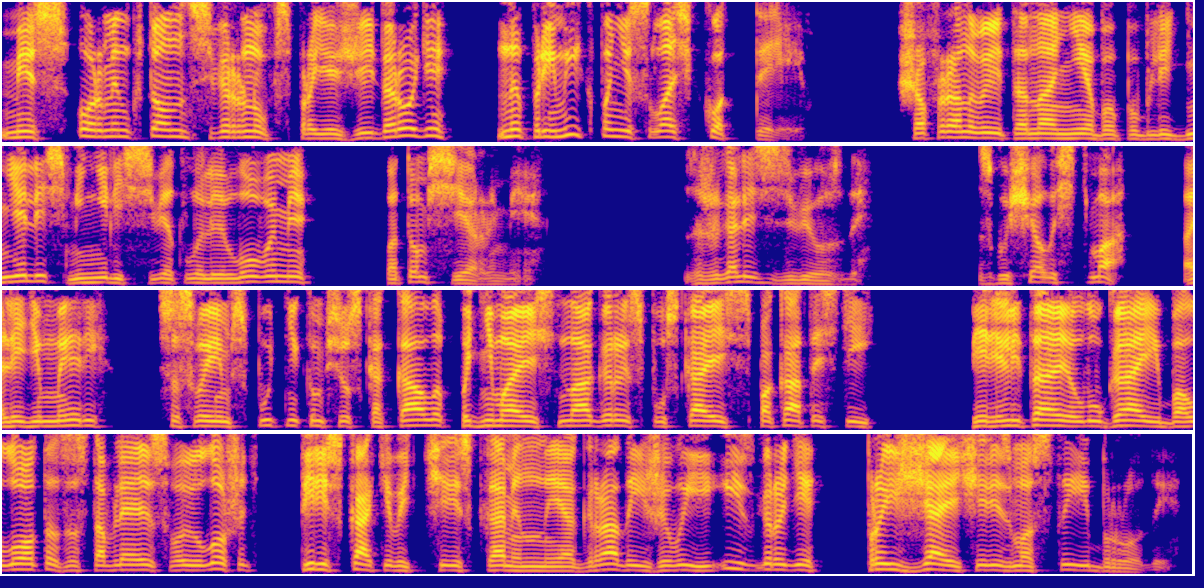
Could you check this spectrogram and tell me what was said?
Мисс Ормингтон, свернув с проезжей дороги, напрямик понеслась к Оттери. Шафрановые тона неба побледнели, сменились светло-лиловыми, потом серыми. Зажигались звезды. Сгущалась тьма, а леди Мэри со своим спутником все скакала, поднимаясь на горы, спускаясь с покатостей, перелетая луга и болота, заставляя свою лошадь перескакивать через каменные ограды и живые изгороди, проезжая через мосты и броды.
